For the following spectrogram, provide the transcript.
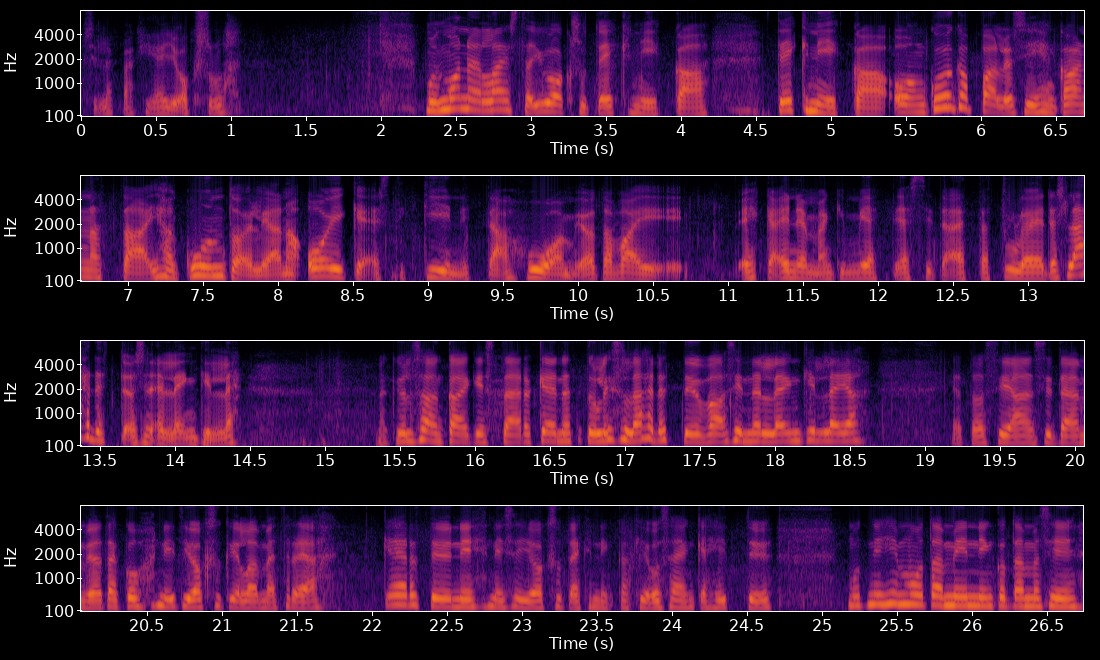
sillä päkiä juoksulla. Mutta monenlaista juoksutekniikkaa tekniikkaa on. Kuinka paljon siihen kannattaa ihan kuntoilijana oikeasti kiinnittää huomiota vai ehkä enemmänkin miettiä sitä, että tulee edes lähdettyä sinne lenkille? No kyllä se on kaikista tärkein, että tulisi lähdettyä vaan sinne lenkille ja ja tosiaan sitä myötä, kun niitä juoksukilometrejä kertyy, niin, niin se juoksutekniikkakin usein kehittyy. Mutta niihin muutamiin niin tämmöisiin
